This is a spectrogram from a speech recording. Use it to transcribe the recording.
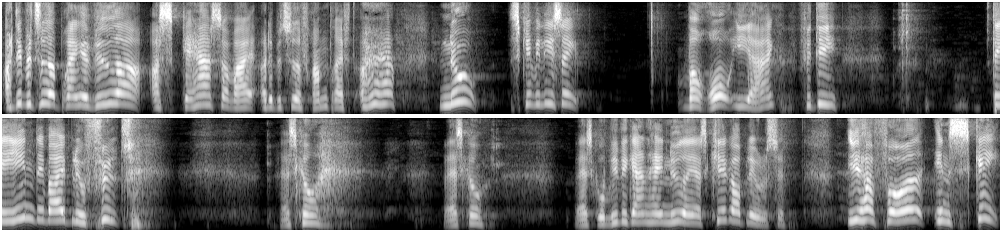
Og det betyder at bringe videre og skære sig vej, og det betyder fremdrift. Og hør her, nu skal vi lige se, hvor rå I er, ikke? Fordi det ene, det var, at I blev fyldt. Værsgo. Værsgo. Værsgo. Vi vil gerne have at I nyder jeres kirkeoplevelse. I har fået en ske,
